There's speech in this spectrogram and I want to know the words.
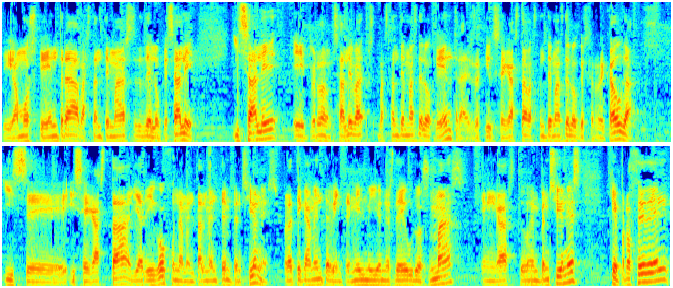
Digamos que entra bastante más de lo que sale. Y sale, eh, perdón, sale bastante más de lo que entra. Es decir, se gasta bastante más de lo que se recauda. Y se, y se gasta, ya digo, fundamentalmente en pensiones. Prácticamente 20.000 millones de euros más en gasto en pensiones que proceden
